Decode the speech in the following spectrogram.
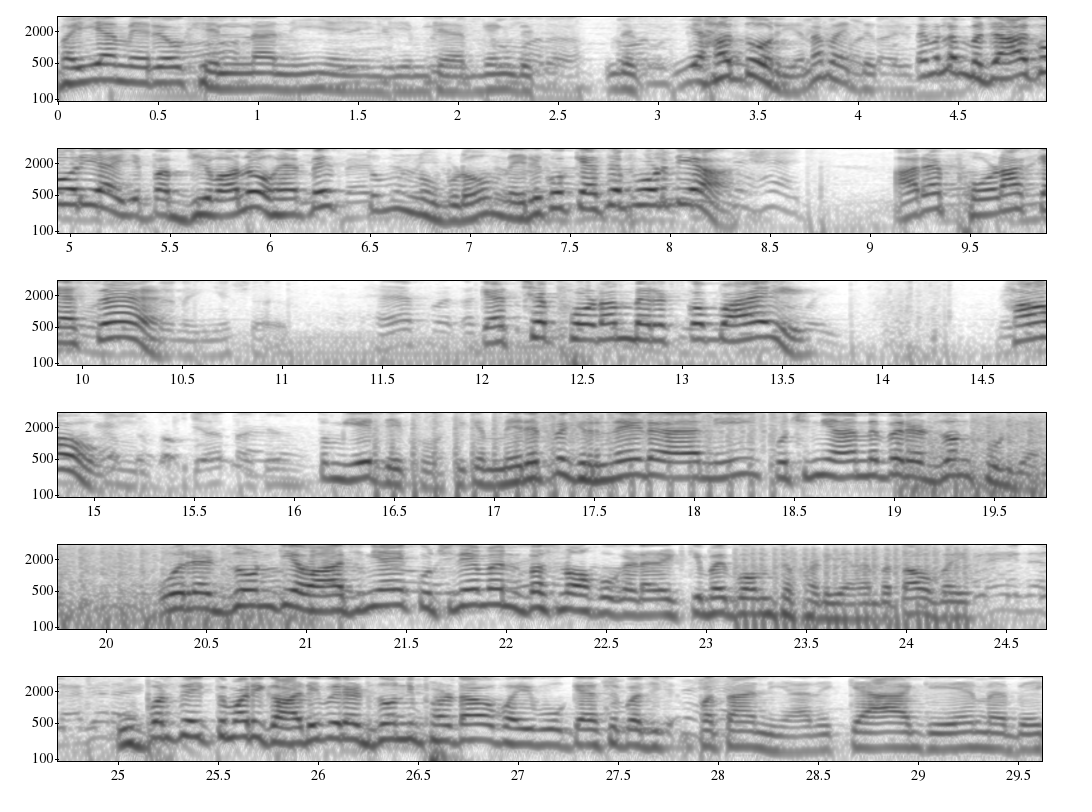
भैया मेरे को खेलना नहीं है ये गेम कैब गैंग देखो देखो ये हद हो रही है ना भाई देखो। नहीं, मतलब मज़ाक हो रही है ये पबजी वालों है पे तुम नुबड़ो मेरे को कैसे फोड़ दिया अरे फोड़ा कैसे? नहीं है शायद। कैसे फोड़ा मेरे को भाई? हाउ? तुम ये देखो ठीक है मेरे पे ग्रेनेड आया नहीं कुछ नहीं आया मेरे पे रेड जोन फूट गया। वो रेड जोन की आवाज़ नहीं आई कुछ नहीं मैं बस नॉक हो गया डायरेक्ट कि भाई बॉम्ब से फट गया मैं बताओ भाई। ऊपर से एक तुम्हारी गाड़ी पे रेड जोन नहीं फटा भाई वो कैसे बच गया पता नहीं यार क्या गेम है भाई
